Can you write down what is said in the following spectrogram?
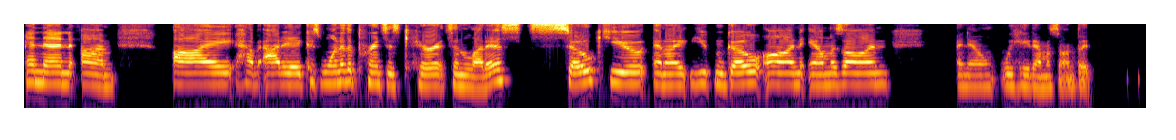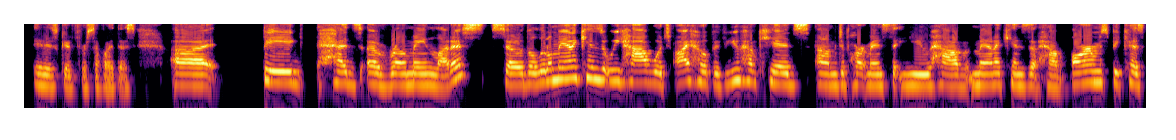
and then um, I have added because one of the prints is carrots and lettuce, so cute. And I you can go on Amazon. I know we hate Amazon, but it is good for stuff like this. Uh, big heads of romaine lettuce. So the little mannequins that we have, which I hope if you have kids um, departments that you have mannequins that have arms, because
